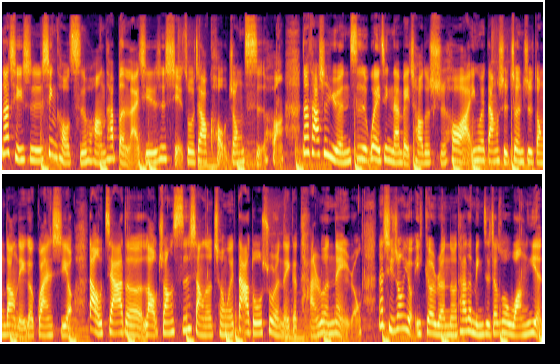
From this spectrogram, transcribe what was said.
那其实信口雌黄它本来其实是写作叫口中雌黄，那它是源自魏晋南北朝的时候啊，因为当时政治动荡的一个关系哦，道家的老庄思想呢，成为大多数人的一个谈论内容。那其中有一个。个人呢，他的名字叫做王衍，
